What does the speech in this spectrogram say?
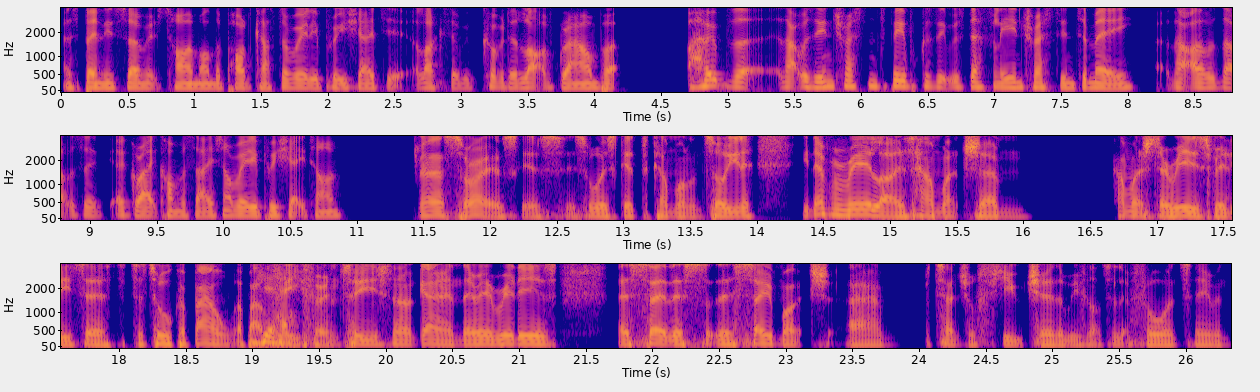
and spending so much time on the podcast. I really appreciate it. Like I said, we've covered a lot of ground, but I hope that that was interesting to people because it was definitely interesting to me. That that was a, a great conversation. I really appreciate your time. That's all right. It's, it's, it's always good to come on and talk. You know, you never realise how much um how much there is really to to talk about about yeah. FIFA until you start going. There really is. There's so there's there's so much um, potential future that we've got to look forward to, and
